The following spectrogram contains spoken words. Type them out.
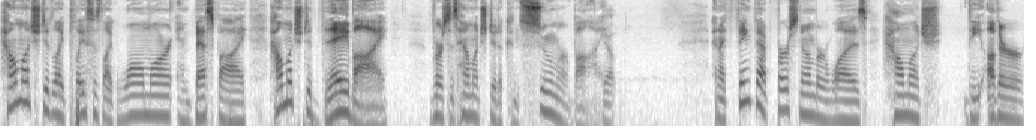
how much did like places like Walmart and Best Buy, how much did they buy, versus how much did a consumer buy. Yep. And I think that first number was how much the other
